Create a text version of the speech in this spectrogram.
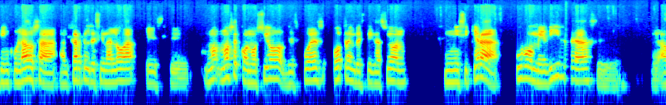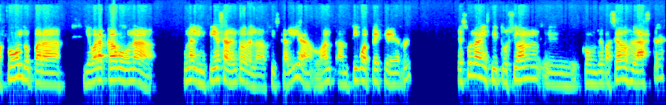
vinculados al cártel de Sinaloa, este, no, se conoció después otra investigación, ni siquiera hubo medidas eh, a fondo para llevar a cabo una, una limpieza dentro de la Fiscalía o antigua PGR es una institución eh, con demasiados lastres,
